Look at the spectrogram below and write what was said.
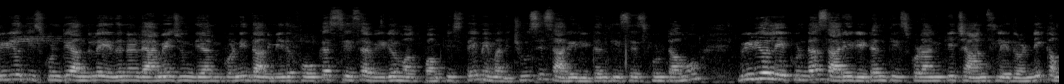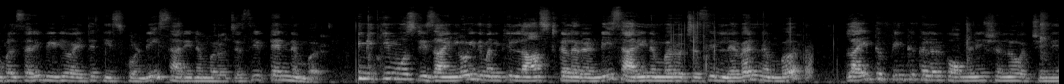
వీడియో తీసుకుంటే అందులో ఏదైనా డ్యామేజ్ ఉంది అనుకోండి దాని మీద ఫోకస్ చేసి ఆ వీడియో మాకు పంపిస్తే మేము అది చూసి శారీ రిటర్న్ తీసేసుకుంటాము. వీడియో లేకుండా శారీ రిటర్న్ తీసుకోవడానికి ఛాన్స్ లేదు అండి. కంపల్సరీ వీడియో అయితే తీసుకోండి. శారీ నెంబర్ వచ్చేసి టెన్ నెంబర్. మిక్కీ మోస్ డిజైన్లో ఇది మనకి లాస్ట్ కలర్ అండి. శారీ నెంబర్ వచ్చేసి eleven number. Light pink colour కాంబినేషన్లో వచ్చింది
